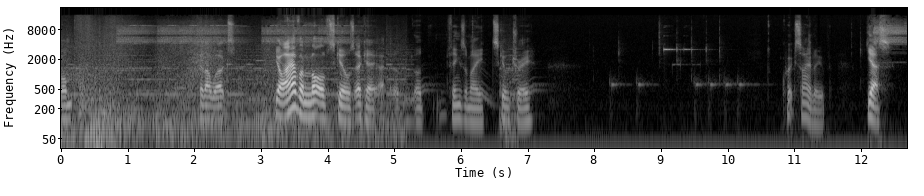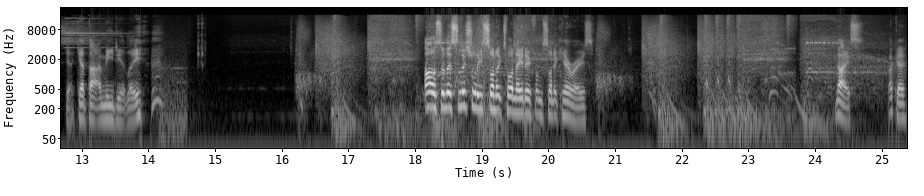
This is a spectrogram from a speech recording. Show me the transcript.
Bump. Okay, that works. Yo, I have a lot of skills. Okay, uh, uh, things on my skill tree. Quick side loop. Yes. Yeah, get that immediately. oh, so it's literally Sonic Tornado from Sonic Heroes. Nice. Okay.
